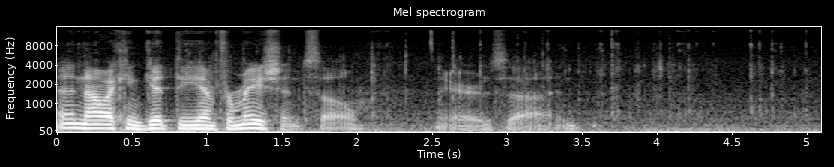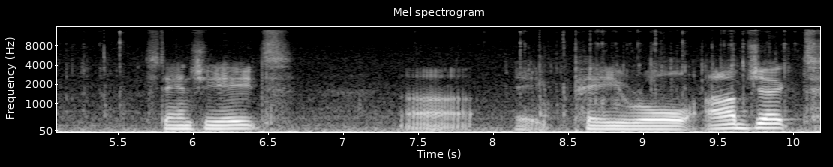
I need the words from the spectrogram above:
And now I can get the information. So there's uh, instantiates uh, a payroll object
